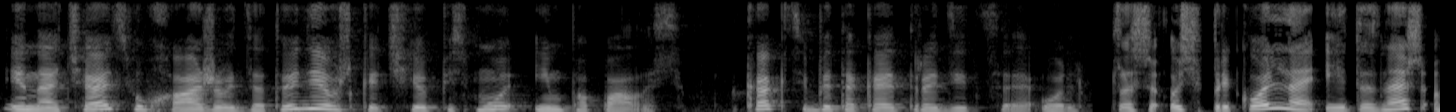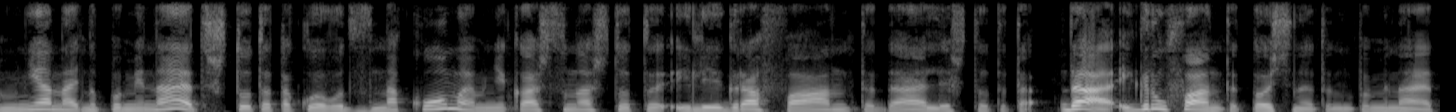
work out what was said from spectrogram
и начать ухаживать за той девушкой, чье письмо им попалось. Как тебе такая традиция, Оль? Слушай, очень прикольно, и ты знаешь, мне она напоминает что-то такое вот знакомое, мне кажется, у нас что-то или игра фанты, да, или что-то так. Да, игру фанты точно это напоминает,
